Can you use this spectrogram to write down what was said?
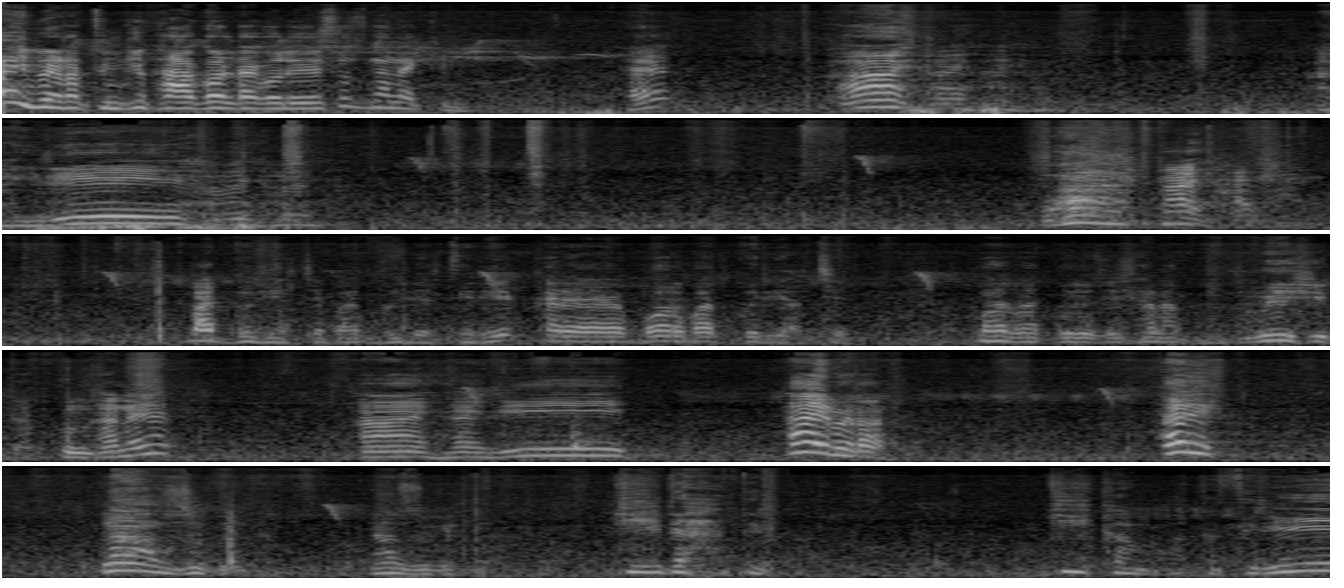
এই বেড়া তুমি কি পাগল টাগল এসেছ না নাকি হ্যাঁ হাই হাই হাই হাই রে হাই ওয়াই, হাই হাই বাদ ঘুরি আছে বাদ ঘুরি আছে রে। কারে বরবাদ করি আছে। বরবাদ করে আছে সারা বেশিটা কোনখানে? হাই হাই রে। হাই বেড়া। হাই রে। না জুবি না কি হাতে কি কাম হতাছে রে?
